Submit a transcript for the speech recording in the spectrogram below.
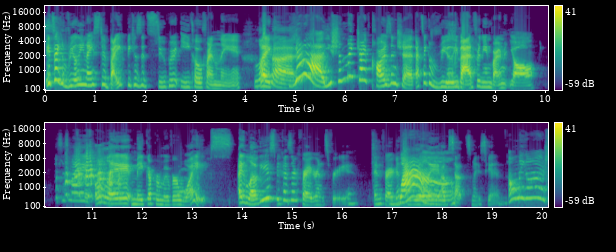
It's like really nice to bike because it's super eco-friendly. love Like, that. Yeah, you shouldn't like drive cars and shit. That's like really bad for the environment, y'all. This is my Olay makeup remover wipes. I love these because they're fragrance free. And fragrance really Wow. upsets my skin. Oh my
